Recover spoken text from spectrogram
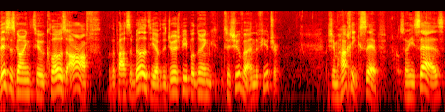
this is going to close off the possibility of the Jewish people doing teshuvah in the future. So he says,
